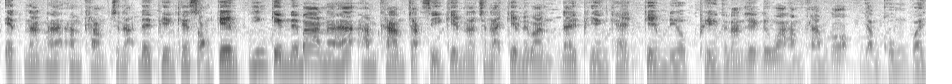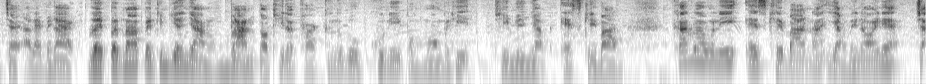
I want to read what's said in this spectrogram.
11 นัดนะฮะฮัมคามชนะได้เพียงแค่ 2 เกม ยิ่งเกมในบ้านนะฮะฮัมคามจาก 4 เกมนะชนะเกมในบ้านได้เพียงแค่เกมเดียว เพียงเท่านั้นเรียกได้ว่าฮัมคามก็ยังคงไว้ใจอะไรไม่ได้ เลยเปิดมาเป็นทีมเยือนอย่างบานต่อที่ราคาครึ่งลูกคู่นี้ผมมองไปที่ทีมเยือนอย่าง SK บานคาดว่าวันนี้ SK บานนะอย่างน้อยๆเนี่ยจะ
